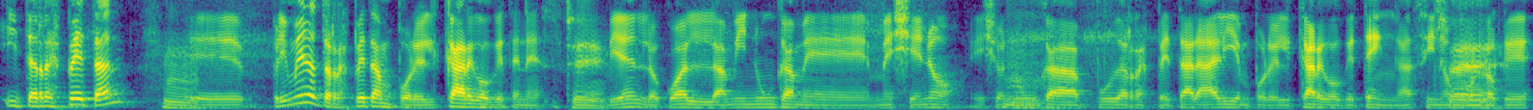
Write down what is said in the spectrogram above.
y te respetan, Hmm. Eh, primero te respetan por el cargo que tenés, bien, lo cual a mí nunca me, llenó y yo nunca pude respetar a alguien por el cargo que tenga, sino por lo que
